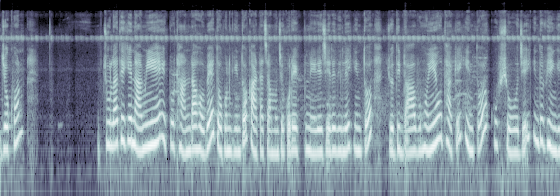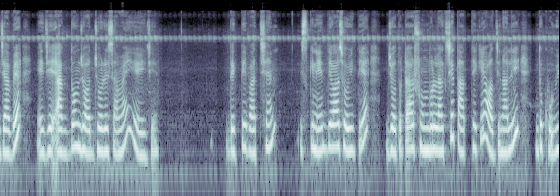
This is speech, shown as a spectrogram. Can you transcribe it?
যখন চুলা থেকে নামিয়ে একটু ঠান্ডা হবে, তখন কিন্তু কাটা চামচে করে একটু নেড়ে চেড়ে দিলেই কিন্তু যদি ডাব হয়েও থাকে কিন্তু খুব সহজেই কিন্তু ভেঙে যাবে। এই যে একদম ঝরঝরে সময়, এই যে দেখতেই পাচ্ছেন স্ক্রিনে দেওয়া ছবিতে যতটা সুন্দর লাগছে তার থেকে অরিজিনালি কিন্তু খুবই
